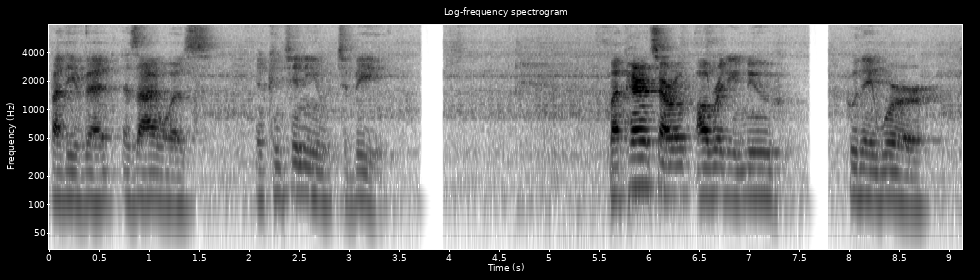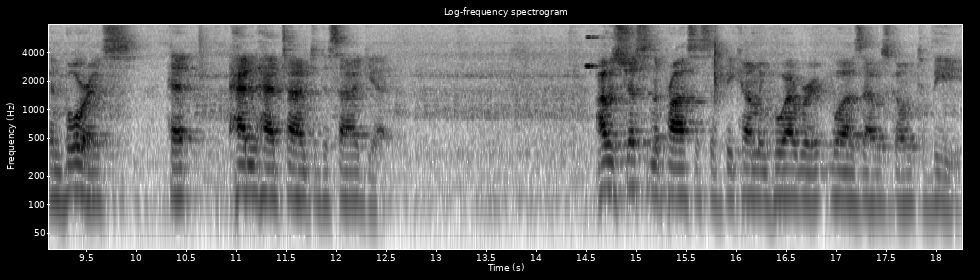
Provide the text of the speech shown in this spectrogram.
by the event as I was and continue to be. My parents already knew who they were, and Boris had, hadn't had time to decide yet. I was just in the process of becoming whoever it was I was going to be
